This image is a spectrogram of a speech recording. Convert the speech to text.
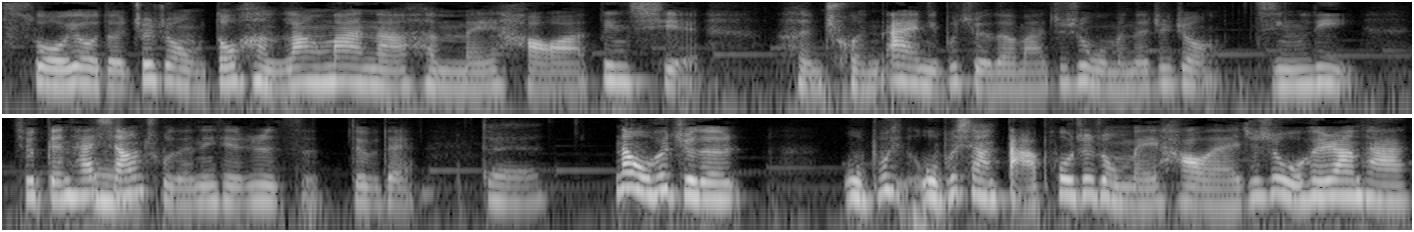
所有的这种都很浪漫啊，很美好啊，并且很纯爱，你不觉得吗？就是我们的这种经历，就跟他相处的那些日子，对不对？对。那我会觉得。我不我不想打破这种美好，哎，就是我会让他，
